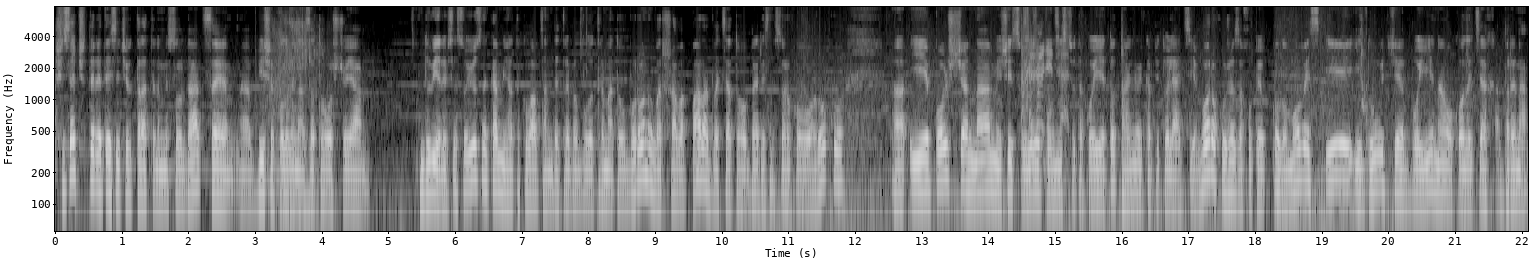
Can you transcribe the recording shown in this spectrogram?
64 тисячі втратеними солдат це е, більше половина за того, що я довірився союзникам і атакував там, де треба було тримати оборону. Варшава пала 20 березня 40-го року. І Польща на межі своєї повністю такої тотальної капітуляції. Ворог уже захопив Коломовець і йдуть бої на околицях Брена.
